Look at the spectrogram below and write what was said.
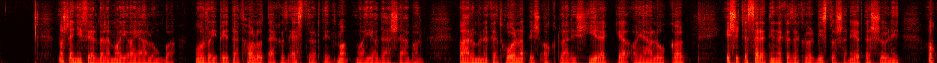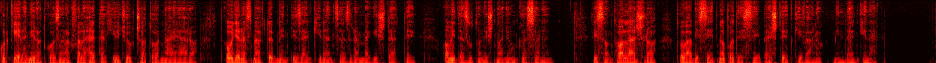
Nos, ennyi fér bele mai ajánlónkba. Morvai Pétert hallották az Ez történt ma mai adásában. Várom Önöket holnap is aktuális hírekkel, ajánlókkal, és hogyha szeretnének ezekről biztosan értesülni, akkor kérem iratkozzanak fel a hetek YouTube csatornájára, ahogyan ezt már több mint 19 ezeren meg is tették, amit ezúton is nagyon köszönünk. Viszont hallásra, további szép napot és szép estét kívánok mindenkinek!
